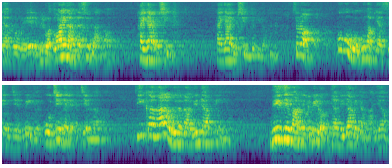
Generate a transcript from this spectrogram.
များပြောတယ်တပည့်တော်ကသွားရင်းလာရင်စုတာနော်ထိုင်ကြရင်မရှိဘူးထိုင်ကြရင်မရှိဘူးတပည့်တော်ဆိုတော့ကိုကိုကိုအခုမှပြန်ဆင်ကျင်မိတယ်ကိုကျင့်နေတဲ့အကျင့်လမ်းမှာ ဒီခံစားတဲ့ဝေဒနာလေးများပြီးနေစဉ်မှာနေတပည့်တော်ညံနေရလိုက်တာမှအရမ်းမ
